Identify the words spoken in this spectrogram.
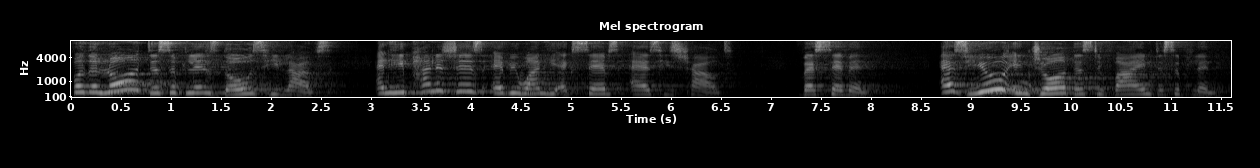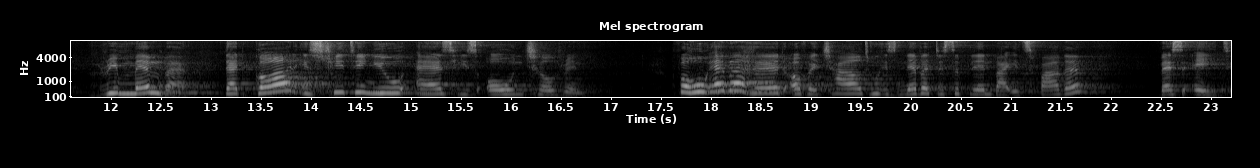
For the Lord disciplines those he loves, and he punishes everyone he accepts as his child. Verse 7 As you endure this divine discipline, remember that God is treating you as his own children. For whoever heard of a child who is never disciplined by its father? Verse 8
